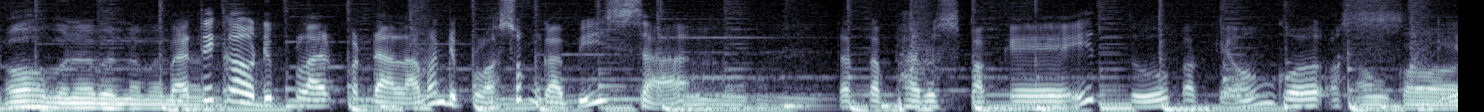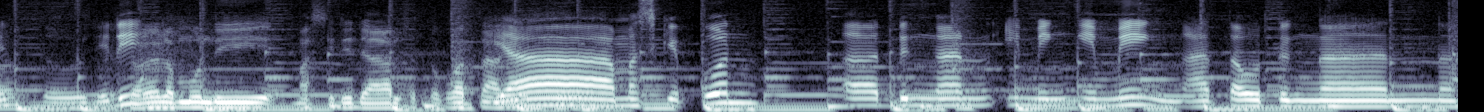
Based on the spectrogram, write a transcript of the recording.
oh benar benar benar berarti kalau di pedalaman di pelosok nggak bisa Hmm. tetap harus pakai itu pakai ongkos, Ongkos. gitu jadi lamun di masih di dalam satu kota gitu. ya meskipun eh, dengan iming-iming atau dengan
